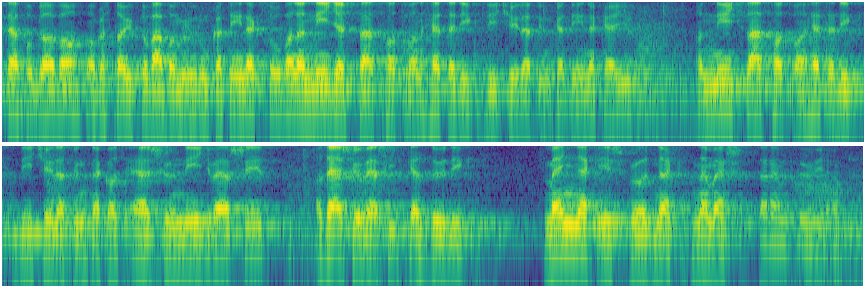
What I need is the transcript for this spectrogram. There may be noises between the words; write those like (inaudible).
Helyünket elfoglalva magasztaljuk tovább a mi úrunkat énekszóval, a 467. dicséretünket énekeljük. A 467. dicséretünknek az első négy versét. Az első vers így kezdődik, mennek és földnek nemes teremtője.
